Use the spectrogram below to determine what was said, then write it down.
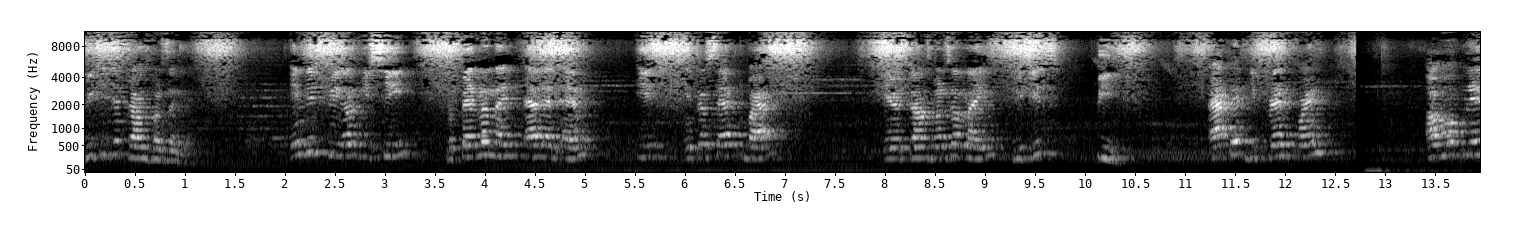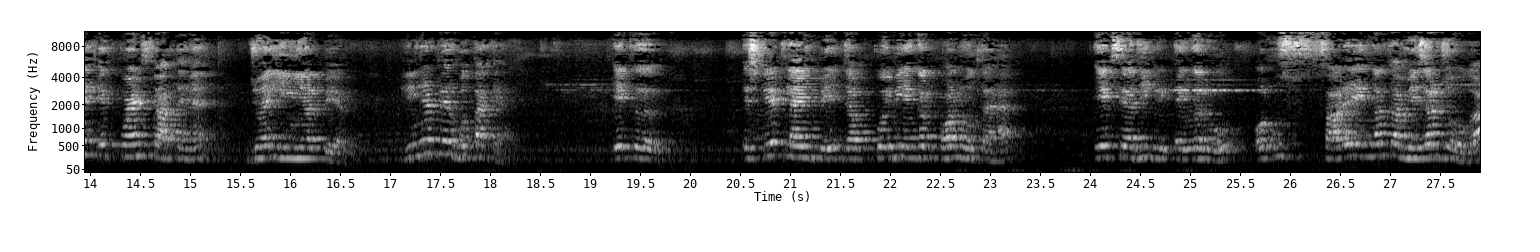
which is a transversal line. In this figure we see the parallel line L and M is intersect by a transversal line which is P at a different point. अब हम अपने एक पॉइंट पे आते हैं जो है लीनियर पेयर लीनियर पेयर होता क्या है एक स्ट्रेट लाइन पे जब कोई भी एंगल फॉर्म होता है, एक से अधिक एंगल हो, और उस सारे एंगल का मेजर जो होगा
